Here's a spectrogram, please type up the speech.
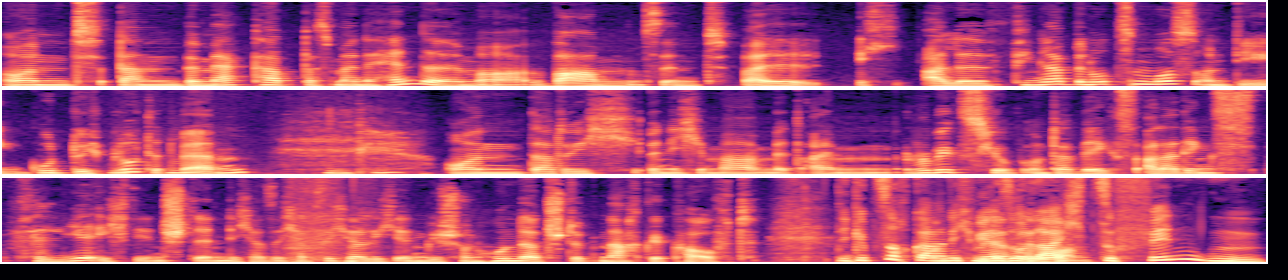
und dann bemerkt habe, dass meine Hände immer warm sind, weil ich alle Finger benutzen muss und die gut durchblutet mhm. werden. Mhm. Und dadurch bin ich immer mit einem Rubik's Cube unterwegs. Allerdings verliere ich den ständig. Also ich habe sicherlich irgendwie schon 100 Stück nachgekauft. Die gibt's doch gar nicht mehr so verloren. leicht zu finden.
